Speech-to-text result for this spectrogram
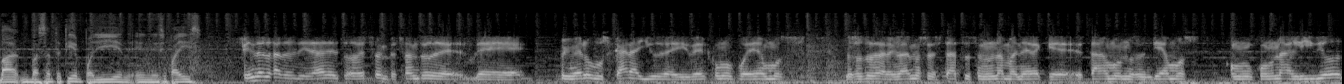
ba- bastante tiempo allí en, ese país? viendo la realidad de todo eso, empezando de primero buscar ayuda y ver cómo podíamos nosotros arreglar nuestro estatus en una manera que estábamos, nos sentíamos como con un alivio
